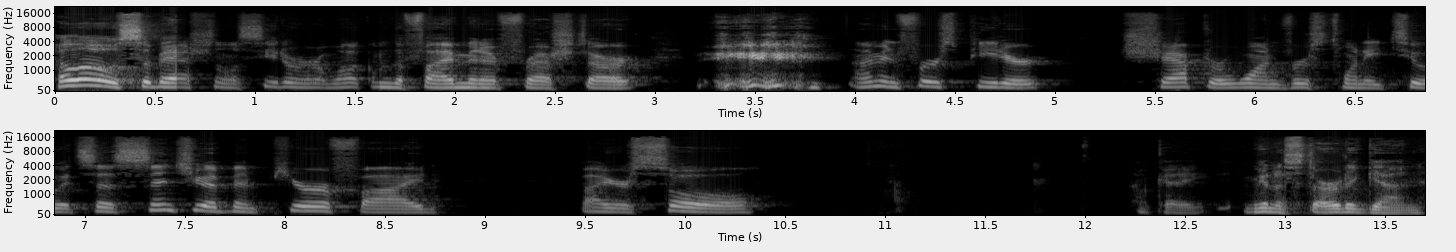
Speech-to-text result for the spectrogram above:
Hello, Sebastian Lacido, and welcome to Five Minute Fresh Start. I'm in First Peter chapter 1, verse 22. It says, Since you have been purified by your soul. Okay, I'm going to start again.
